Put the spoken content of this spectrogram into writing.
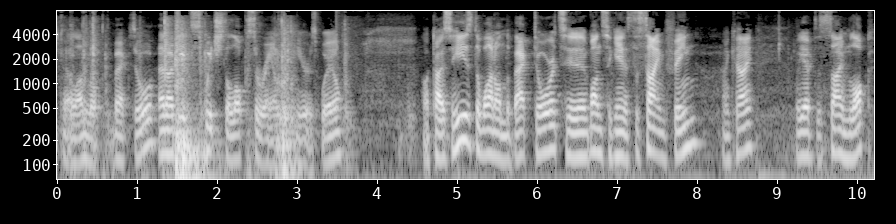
Okay, I'll unlock the back door. And I did switch the locks around in here as well. Okay, so here's the one on the back door. It's uh, Once again, it's the same thing, okay? We have the same lock,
